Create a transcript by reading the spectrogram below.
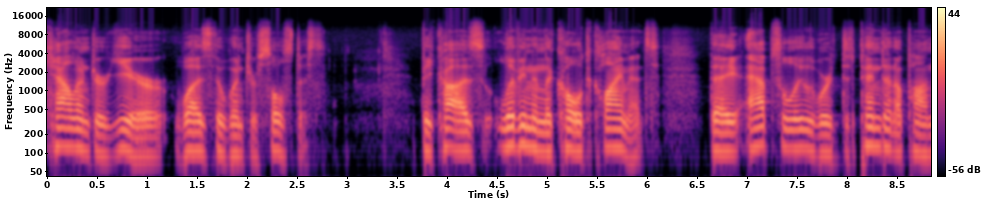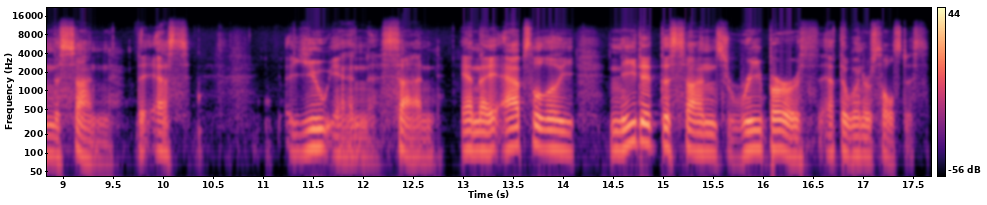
calendar year was the winter solstice. Because living in the cold climates, they absolutely were dependent upon the sun, the S UN sun, and they absolutely needed the sun's rebirth at the winter solstice.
